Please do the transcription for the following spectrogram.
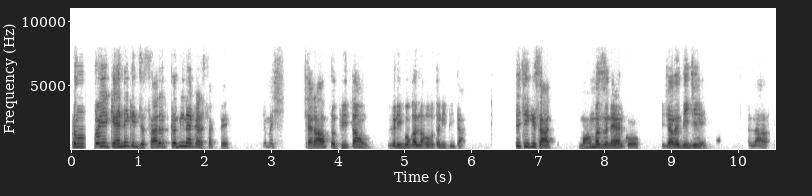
اور وہ یہ کہنے کی جسارت کبھی نہ کر سکتے کہ میں شراب تو پیتا ہوں، غریبوں کا لہو تو نہیں پیتا۔ اسی کے ساتھ محمد زنیر کو اجازت دیجیے اللہ حافظ۔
